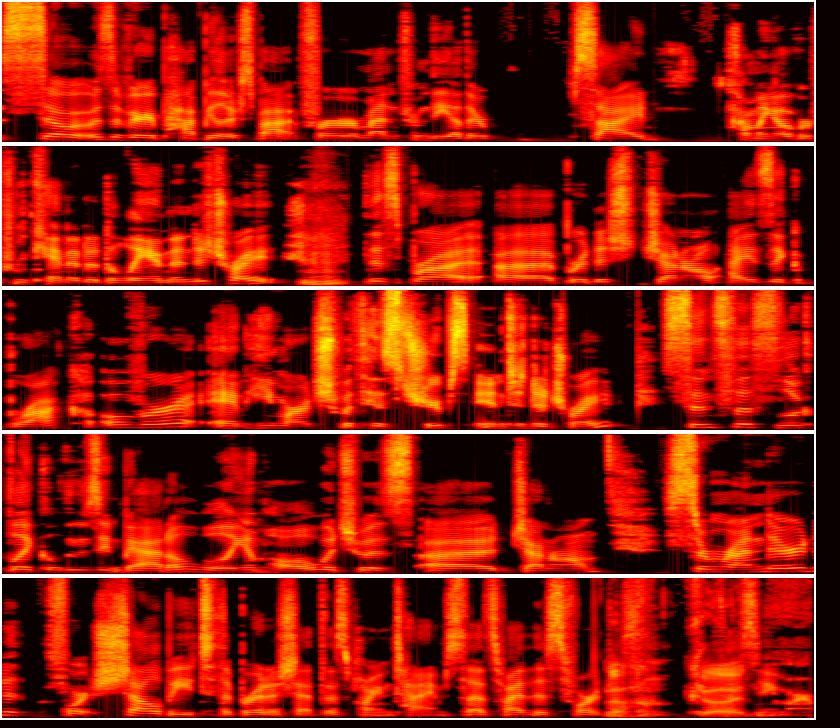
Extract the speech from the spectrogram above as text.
So it was a very popular spot for men from the other side coming over from Canada to land in Detroit. Mhm. This brought uh, British General Isaac Brock over, and he marched with his troops into Detroit. Since this looked like a losing battle, William Hull, which was a general, surrendered Fort Shelby to the British at this point in time. So that's why this fort Oh, doesn't good. exist anymore.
